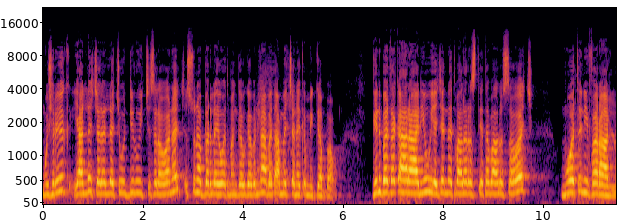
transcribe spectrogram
ሙሽሪክ ያለች የሌለችው እድሉ ይች ስለሆነች እሱ ነበር ለህይወት መንገብገብና በጣም መጨነቅ የሚገባው። ግን በተቃራኒው የጀነት ባለርስት የተባሉት ሰዎች ሞትን ይፈራሉ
